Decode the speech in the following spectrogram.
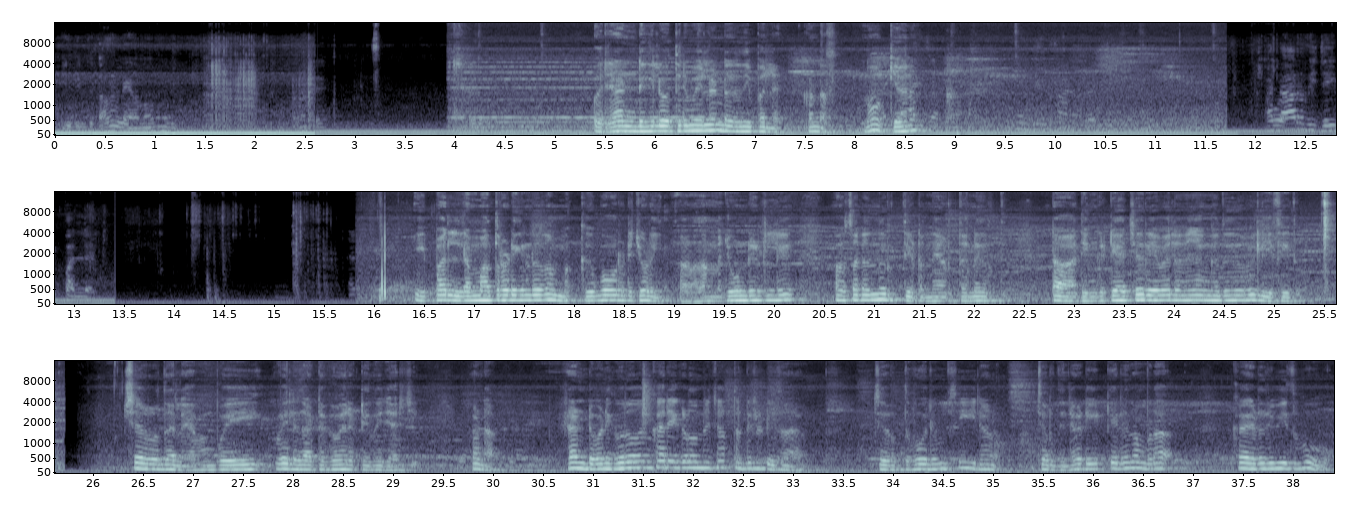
ഇതിന്റെ തള്ളയാണോ? ഒരു രണ്ട് കിലോത്തിന് മേലുണ്ടായിരുന്നു ഇപ്പല്ലേ കണ്ട? നോക്കിയാനെ വിജയ് പല്ലൻ. ഈ പല്ലം മാത്രം അടിക്കുന്നത് നമുക്ക് ബോറടിച്ചു തുടങ്ങി. കാരണം നമ്മ ചൂണ്ടിട്ടിൽ അവസാനം നിർത്തിയിട്ട് നേരത്തെ തന്നെ നിർത്തി. ആദ്യം കിട്ടിയ ചെറിയ വിലനെ ഞങ്ങത് റിലീസ് ചെയ്തു. ചെറുതല്ലേ അവൻ പോയി വലുതായിട്ടൊക്കെ വരട്ടെ എന്ന് വിചാരിച്ച്. വേണ്ട രണ്ട് മണിക്കൂർ കരയിക്കണമെന്ന് വെച്ചാൽ അത്രണ്ടിട്ട് സാധനം. ചെറുത് പോലും സീനാണ് ചെറുതിന്റെ അടി കിട്ടിയാൽ നമ്മുടെ കൈയുടെ ഒരു വീത് പോകും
